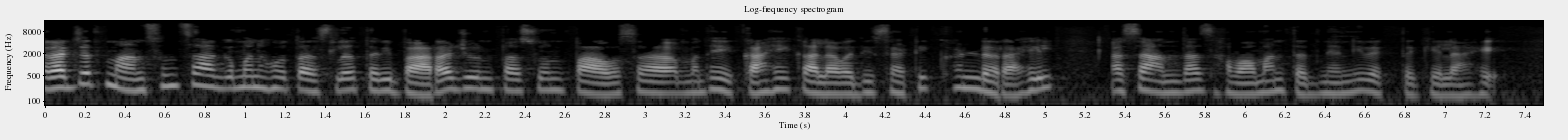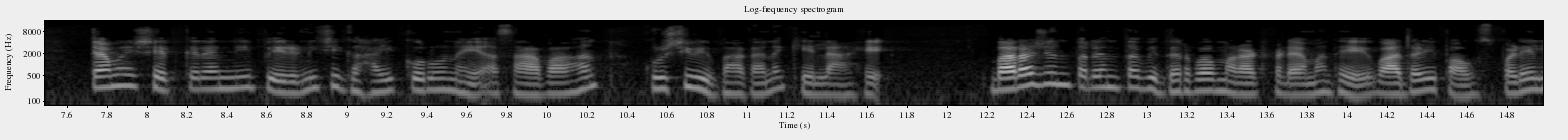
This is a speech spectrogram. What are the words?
राज्यात मान्सूनचं आगमन होत असलं तरी बारा जूनपासून पावसामध्ये काही कालावधीसाठी खंड राहील असा अंदाज हवामान तज्ज्ञांनी व्यक्त केला आहे. त्यामुळे शेतकऱ्यांनी पेरणीची घाई करू नये असं आवाहन कृषी विभागानं केलं आहे. बारा जूनपर्यंत विदर्भ मराठवाड्यामध्ये वादळी पाऊस पडेल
